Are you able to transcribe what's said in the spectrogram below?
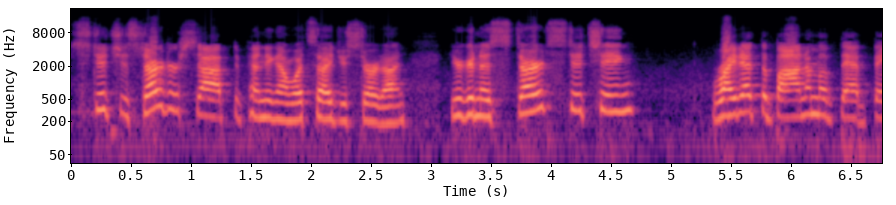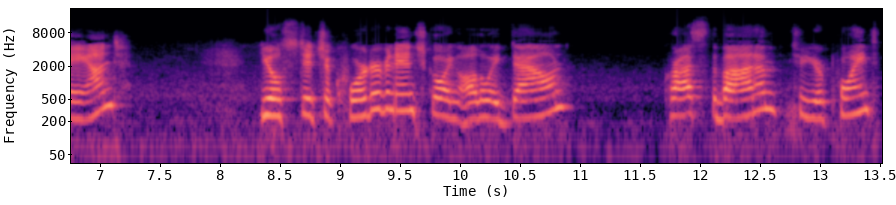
stitch start or stop depending on what side you start on. You're going to start stitching right at the bottom of that band. You'll stitch a quarter of an inch going all the way down across the bottom to your point,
